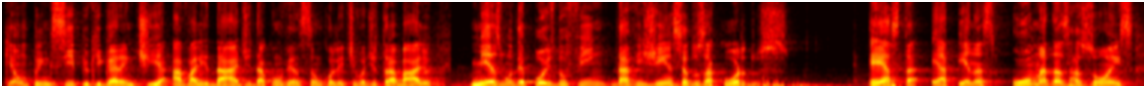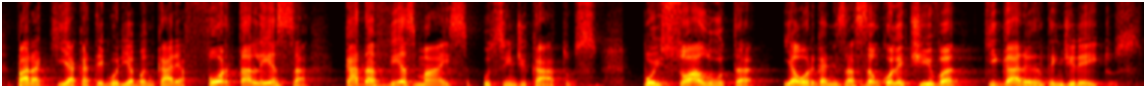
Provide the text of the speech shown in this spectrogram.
que é um princípio que garantia a validade da convenção coletiva de trabalho, mesmo depois do fim da vigência dos acordos. Esta é apenas uma das razões para que a categoria bancária fortaleça cada vez mais os sindicatos pois só a luta e a organização coletiva que garantem direitos.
